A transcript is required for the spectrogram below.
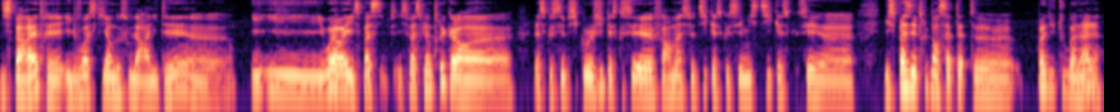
disparaître et il voit ce qu'il y a en dessous de la réalité. Euh, il, ouais, ouais, il se passe, il se passe plein de trucs. Alors, euh, est-ce que c'est psychologique? Est-ce que c'est pharmaceutique? Est-ce que c'est mystique? Est-ce que c'est Il se passe des trucs dans sa tête pas du tout banal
